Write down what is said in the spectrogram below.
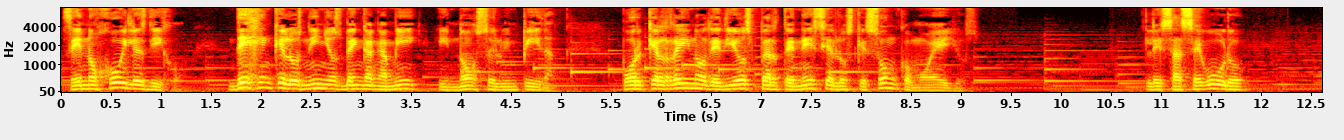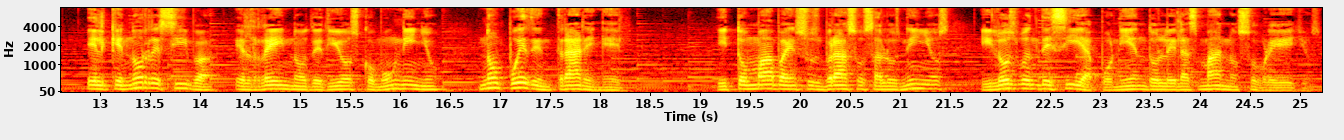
se enojó y les dijo, Dejen que los niños vengan a mí y no se lo impidan porque el reino de Dios pertenece a los que son como ellos. Les aseguro, el que no reciba el reino de Dios como un niño, no puede entrar en él. Y tomaba en sus brazos a los niños y los bendecía poniéndole las manos sobre ellos.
